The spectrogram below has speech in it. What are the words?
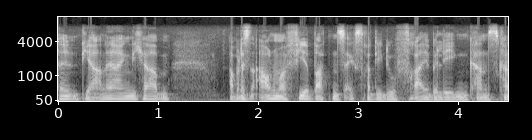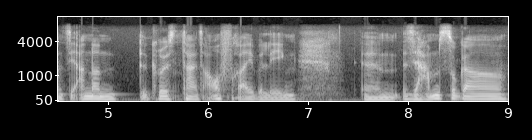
all, die alle eigentlich haben. Aber das sind auch nochmal vier Buttons extra, die du frei belegen kannst. Kannst die anderen größtenteils auch frei belegen. Ähm, sie haben es sogar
